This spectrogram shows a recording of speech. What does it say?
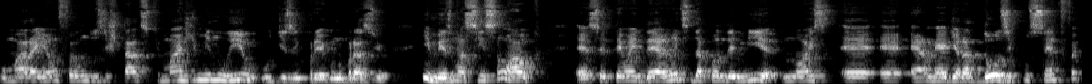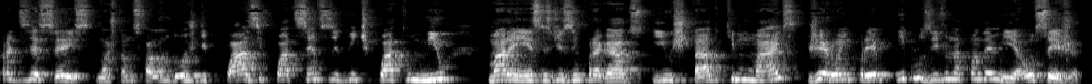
O Maranhão foi um dos estados que mais diminuiu o desemprego no Brasil e mesmo assim são altos. É, você tem uma ideia, antes da pandemia, nós é, é, a média era 12%, foi para 16%. Nós estamos falando hoje de quase 424 mil maranhenses desempregados e o estado que mais gerou emprego, inclusive na pandemia. Ou seja,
